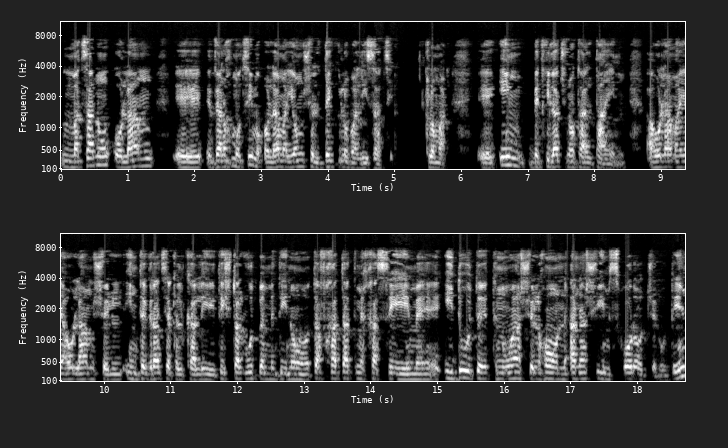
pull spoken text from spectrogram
מצאנו עולם, ואנחנו מוצאים עולם היום של דה-גלובליזציה. כלומר, אם בתחילת שנות האלפיים העולם היה עולם של אינטגרציה כלכלית, השתלבות במדינות, הפחתת מכסים, עידוד תנועה של הון, אנשים, סחורות, שירותים,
